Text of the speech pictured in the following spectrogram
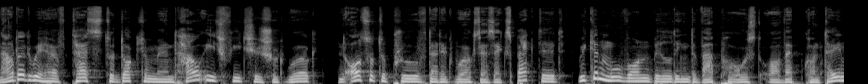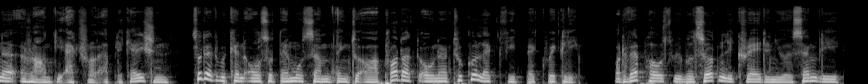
Now that we have tests to document how each feature should work and also to prove that it works as expected, we can move on building the web host or web container around the actual application so that we can also demo something to our product owner to collect feedback quickly. For the web host, we will certainly create a new assembly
